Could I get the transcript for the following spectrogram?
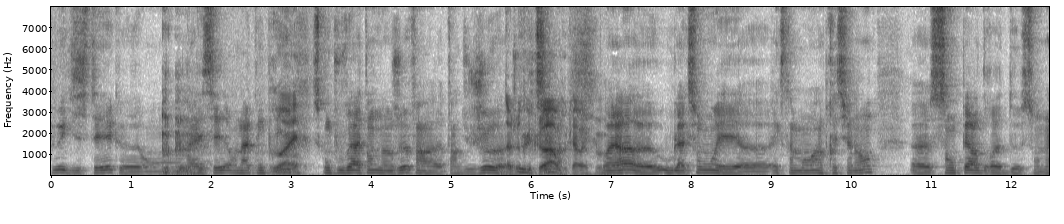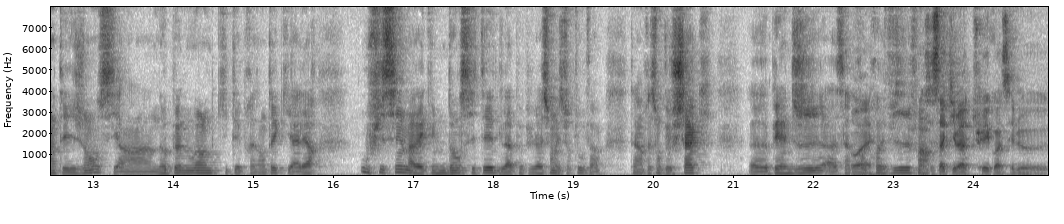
peut exister, qu'on on a essayé, on a compris Ouais, ce qu'on pouvait attendre d'un jeu, enfin, enfin du jeu, un jeu ultime, en tout cas, ouais. Voilà, euh, où l'action est euh, extrêmement impressionnante. Euh, sans perdre de son intelligence, il y a un open world qui t'est présenté qui a l'air oufissime avec une densité de la population et surtout, enfin, t'as l'impression que chaque euh, PNJ a sa Ouais. propre vie. Enfin, c'est ça qui va tuer quoi, c'est le,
